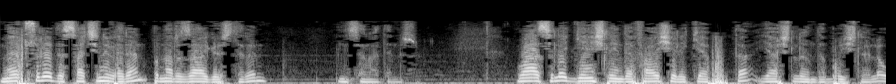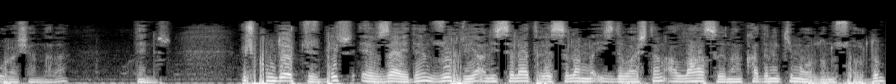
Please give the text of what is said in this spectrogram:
mevsule de saçını veren, buna rıza gösteren insana denir. Vasile gençliğinde fahişelik yapıp da yaşlılığında bu işlerle uğraşanlara denir. 3401 evza eden Zuhri'ye aleyhissalatü vesselamla izdivaçtan Allah'a sığınan kadının kim olduğunu sordum.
